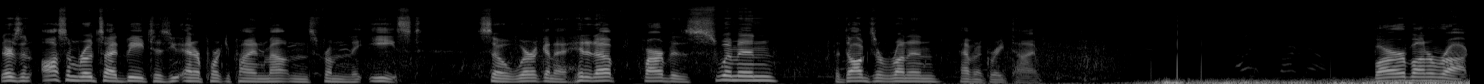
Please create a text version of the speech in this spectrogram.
There's an awesome roadside beach as you enter Porcupine Mountains from the east. So we're gonna hit it up. Barb is swimming, the dogs are running, having a great time. Barb on a rock.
